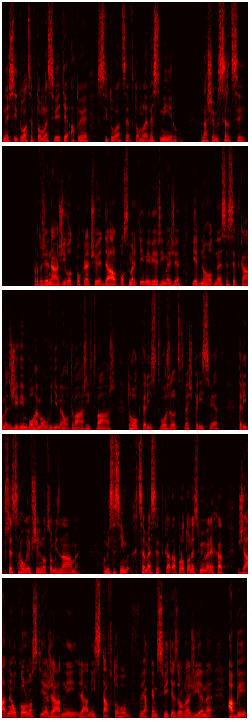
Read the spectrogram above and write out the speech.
než situace v tomhle světě a to je situace v tomhle vesmíru v našem srdci, protože náš život pokračuje dál po smrti. My věříme, že jednoho dne se setkáme s živým Bohem a uvidíme ho tváří v tvář. Toho, který stvořil veškerý svět, který přesahuje všechno, co my známe. A my se s ním chceme setkat a proto nesmíme nechat žádné okolnosti a žádný, žádný stav toho, v jakém světě zrovna žijeme, aby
